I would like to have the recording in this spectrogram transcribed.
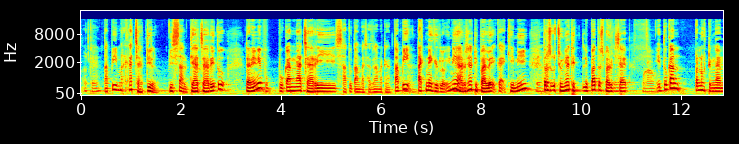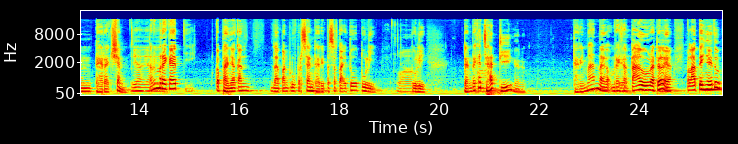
oke Tapi mereka jadi loh, bisa loh, diajari itu. Dan ini bu- bukan ngajari satu tambah satu sama dengan, tapi teknik gitu loh. Ini harusnya dibalik kayak gini, Ya. terus ujungnya dilipat terus baru dijahit. wow itu kan penuh dengan direction. ya ya Tapi ya. mereka kebanyakan 80% dari peserta itu tuli. Wow. tuli dan mereka jadi gitu. Dari mana kok mereka tahu padahal ya pelatihnya itu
